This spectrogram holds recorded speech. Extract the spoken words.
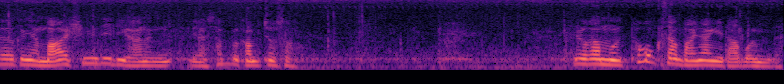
어, 그냥 마을 시민들이 가는 예, 산불 감시초소. 여기 가면 토곡산 방향이 다 보입니다.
